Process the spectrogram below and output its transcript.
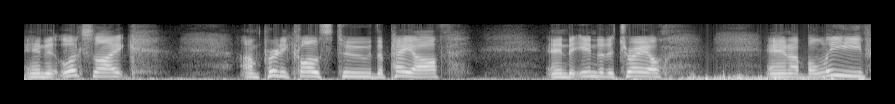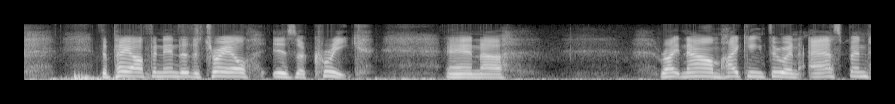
And it looks like I'm pretty close to the payoff and the end of the trail. And I believe the payoff and end of the trail is a creek. And uh, right now I'm hiking through an aspen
